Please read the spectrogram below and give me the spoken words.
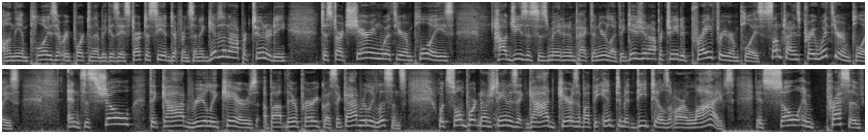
on the employees that report to them because they start to see a difference. And it gives an opportunity to start sharing with your employees how Jesus has made an impact on your life. It gives you an opportunity to pray for your employees, sometimes pray with your employees, and to show that God really cares about their prayer requests, that God really listens. What's so important to understand is that God cares about the intimate details of our lives. It's so impressive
